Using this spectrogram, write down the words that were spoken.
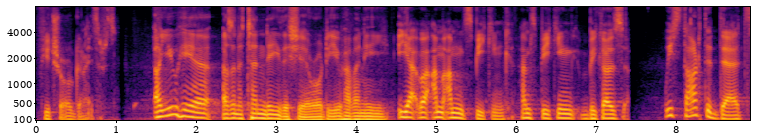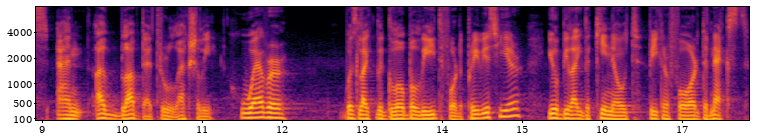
future organizers. Are you here as an attendee this year, or do you have any? Yeah, well, I'm, I'm speaking. I'm speaking because we started that, and I love that rule actually. Whoever was like the global lead for the previous year, you'll be like the keynote speaker for the next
